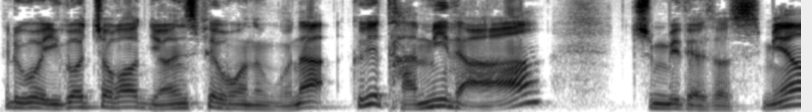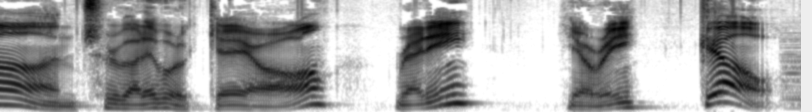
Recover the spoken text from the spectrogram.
그리고 이것저것 연습해 보는구나. 그게 답니다. 준비되셨으면 출발해 볼게요. Ready? Here we go!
